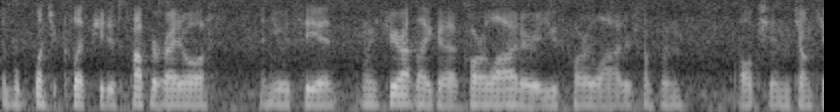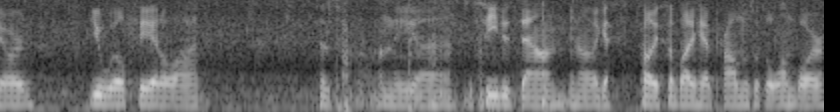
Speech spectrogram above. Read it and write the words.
and a bunch of clips. You just pop it right off, and you would see it. When if you're at like a car lot or a used car lot or something, auction, junkyard, you will see it a lot. Because when the uh, the seat is down, you know, I guess probably somebody had problems with the lumbar,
